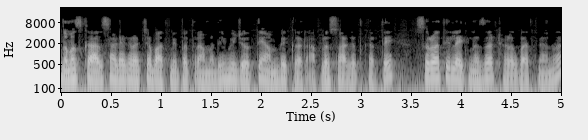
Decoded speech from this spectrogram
नमस्कार साडे अकराच्या बातमीपत्रामध्ये मी ज्योती आंबेकर आपलं स्वागत करते. सुरुवातीला एक नजर ठळक बातम्यांवर.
